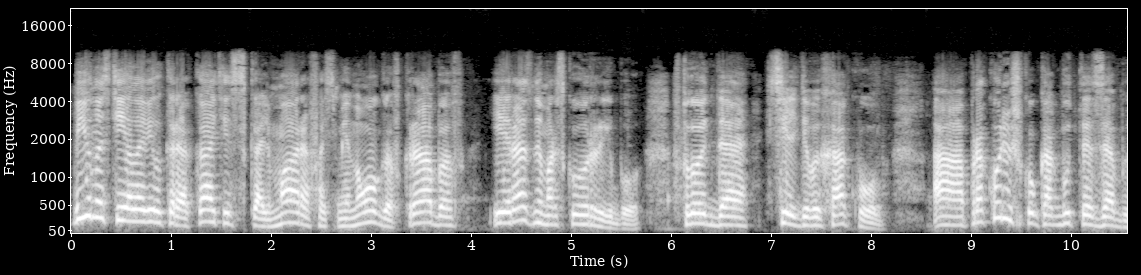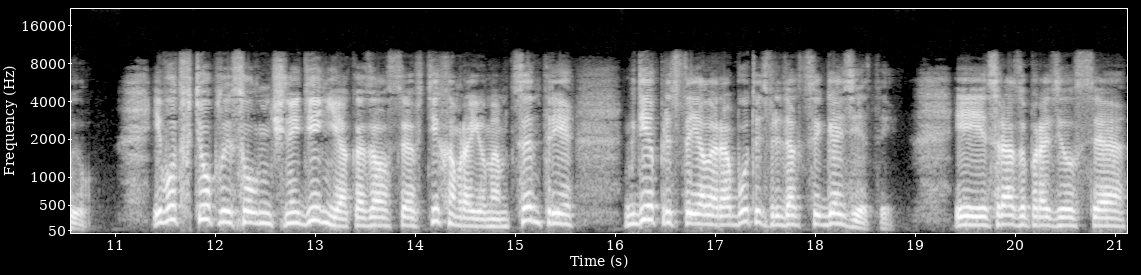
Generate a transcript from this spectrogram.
В юности я ловил каракатиц, кальмаров, осьминогов, крабов и разную морскую рыбу, вплоть до сельдевых акул — а про корюшку как будто забыл. И вот в теплый солнечный день я оказался в тихом районном центре, где предстояло работать в редакции газеты, и сразу поразился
